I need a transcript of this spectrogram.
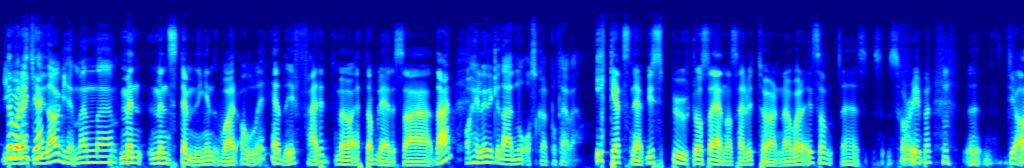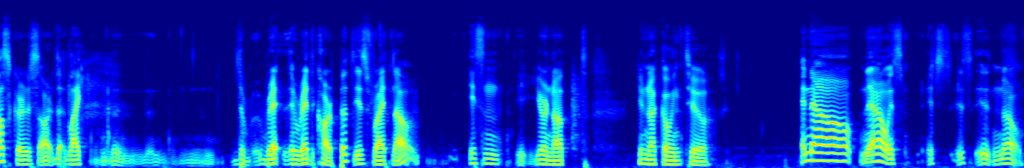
i går ettermiddag, men, eh, men Men stemningen var allerede i ferd med å etablere seg der. Og heller ikke der noe Oscar på TV. Ikke et snev. Vi spurte også en av servitørene bare, sånn, uh, Sorry, but uh, the Oscars are the, like the, the red, red carpet is right now. Isn't You're not You're not going to. And now, now it's it's it's it, no.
